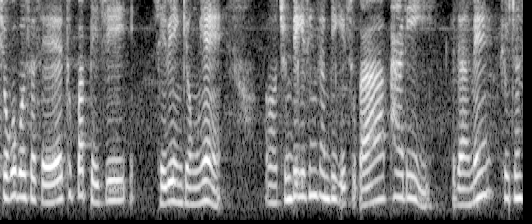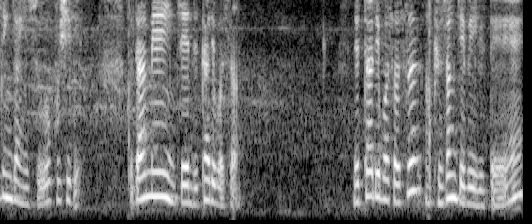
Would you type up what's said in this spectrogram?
표고버섯의 톱밥 배지 재배인 경우에 어, 준비기 생산비 개수가 8이 그 다음에 표준 생장일 수 90일. 그 다음에 이제 느타리 버섯. 느타리 버섯은 어, 균상 재배일 때,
